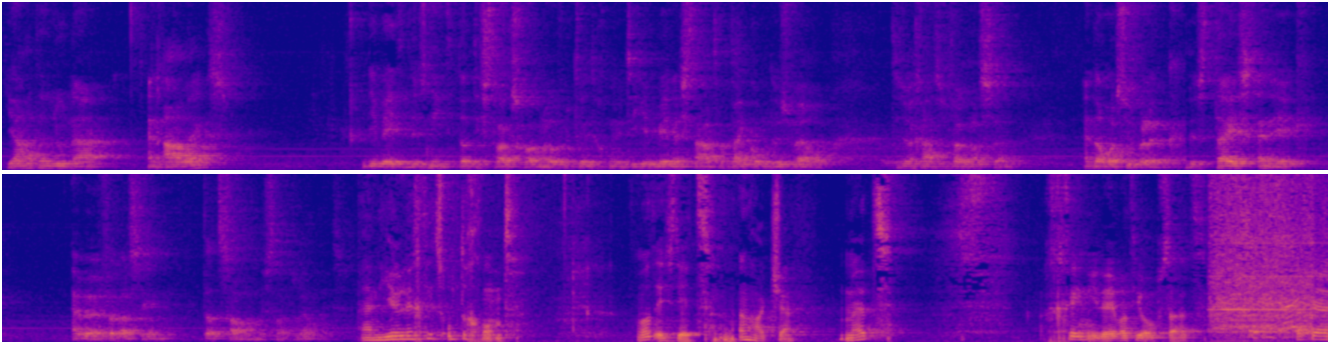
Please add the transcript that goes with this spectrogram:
Jade, Luna en Alex, die weten dus niet dat hij straks gewoon over 20 minuten hier binnen staat. Want hij komt dus wel. Dus we gaan ze verrassen. En dat wordt superleuk. Dus Thijs en ik hebben een verrassing dat Sam er straks wel is. En hier ligt iets op de grond. Wat is dit? Een hartje. Met... Geen idee wat hierop staat. Oké,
